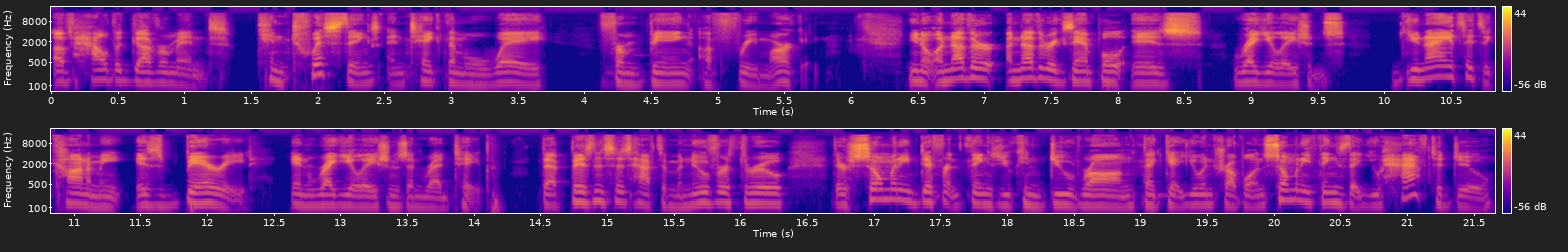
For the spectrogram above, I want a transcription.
of how the government can twist things and take them away from being a free market. You know, another another example is regulations. The United States economy is buried in regulations and red tape that businesses have to maneuver through. There's so many different things you can do wrong that get you in trouble and so many things that you have to do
